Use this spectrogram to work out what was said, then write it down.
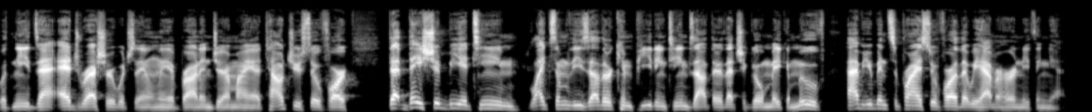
with needs at edge rusher, which they only have brought in Jeremiah Attaochu so far that they should be a team like some of these other competing teams out there that should go make a move. Have you been surprised so far that we haven't heard anything yet?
